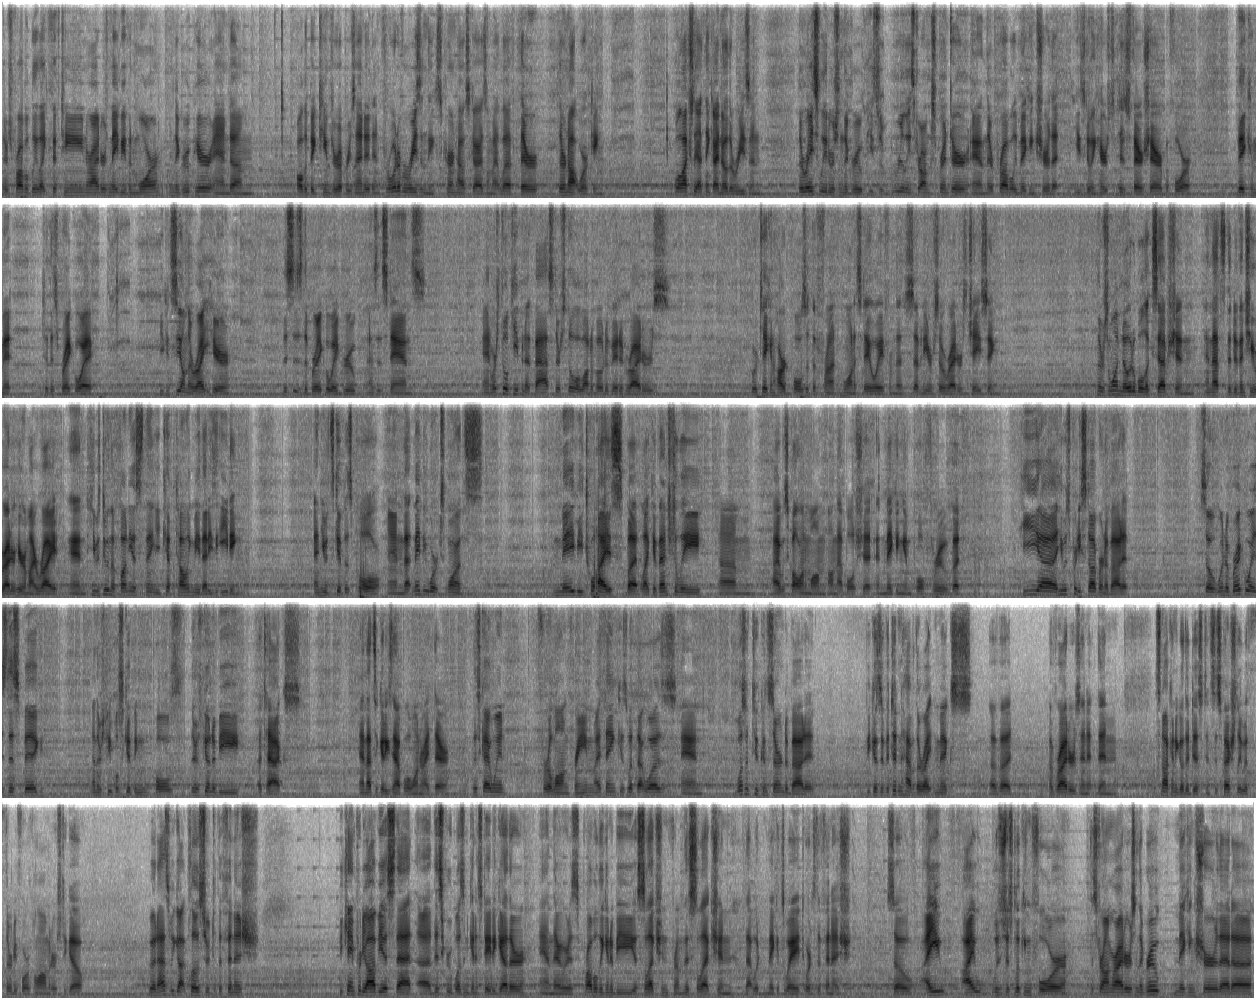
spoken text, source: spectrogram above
There's probably like 15 riders, maybe even more, in the group here, and um, all the big teams are represented. And for whatever reason, these Kern House guys on my left, they're they're not working. Well, actually, I think I know the reason the race leaders in the group, he's a really strong sprinter, and they're probably making sure that he's doing his, his fair share before they commit to this breakaway. You can see on the right here, this is the breakaway group as it stands. And we're still keeping it fast. There's still a lot of motivated riders who are taking hard pulls at the front who want to stay away from the 70 or so riders chasing. There's one notable exception, and that's the Da Vinci rider here on my right. And he was doing the funniest thing. He kept telling me that he's eating and he would skip his pull, and that maybe works once, maybe twice, but like eventually, um, I was calling him on, on that bullshit and making him pull through, but he uh, he was pretty stubborn about it. So when a breakaway is this big, and there's people skipping pulls, there's going to be attacks, and that's a good example of one right there. This guy went for a long cream, I think, is what that was, and wasn't too concerned about it because if it didn't have the right mix of a of riders in it, then it's not going to go the distance, especially with 34 kilometers to go. But as we got closer to the finish, became pretty obvious that uh, this group wasn't going to stay together, and there was probably going to be a selection from this selection that would make its way towards the finish. So I I was just looking for the strong riders in the group, making sure that uh,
